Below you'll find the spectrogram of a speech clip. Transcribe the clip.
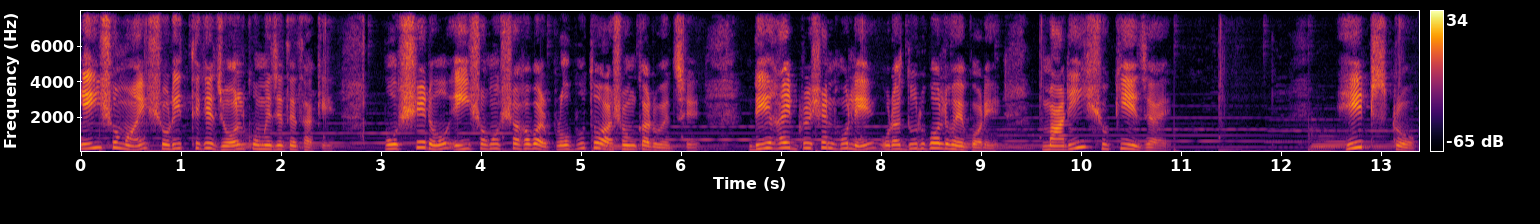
এই সময় শরীর থেকে জল কমে যেতে থাকে। পোষ্যেরও এই সমস্যা হওয়ার প্রভূত আশঙ্কা রয়েছে। ডিহাইড্রেশন হলে ওরা দুর্বল হয়ে পড়ে, মাড়ি শুকিয়ে যায়। হিট স্ট্রোক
